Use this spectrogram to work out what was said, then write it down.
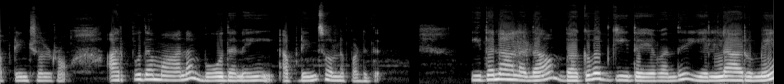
அப்படின்னு சொல்கிறோம் அற்புதமான போதனை அப்படின்னு சொல்லப்படுது. இதனால தான் பகவத்கீதையை வந்து எல்லாருமே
